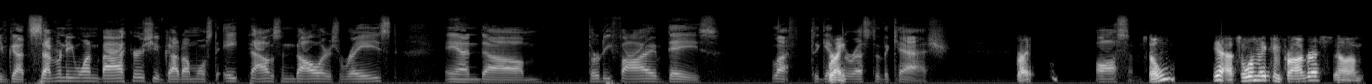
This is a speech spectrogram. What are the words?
you've got 71 backers, you've got almost $8,000 raised, and um, 35 days left to get right. the rest of the cash. Right. Awesome. So, yeah, so we're making progress, um,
